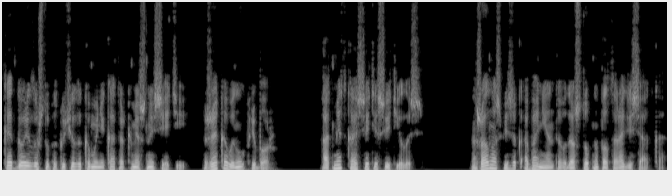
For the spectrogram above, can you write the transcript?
Кэт говорила, что подключила коммуникатор к местной сети. Жека вынул прибор. Отметка о сети светилась. Нажал на список абонентов, доступно полтора десятка.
